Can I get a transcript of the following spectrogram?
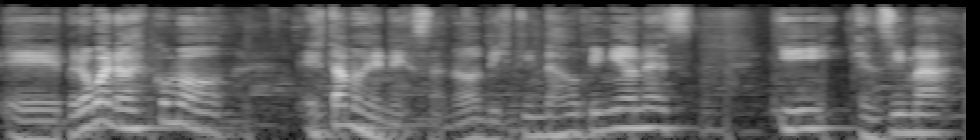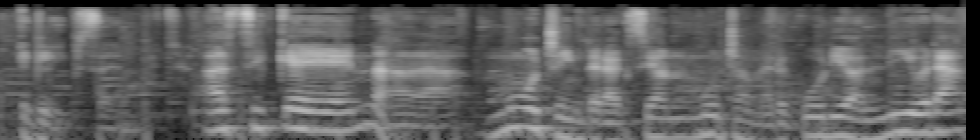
Eh, pero bueno, es como estamos en esa, ¿no? Distintas opiniones y encima eclipse. Así que nada, mucha interacción, mucho Mercurio en Libra.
